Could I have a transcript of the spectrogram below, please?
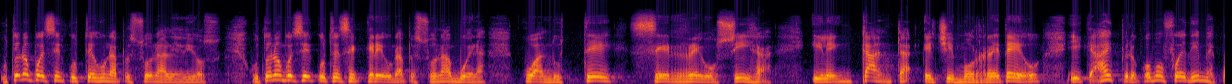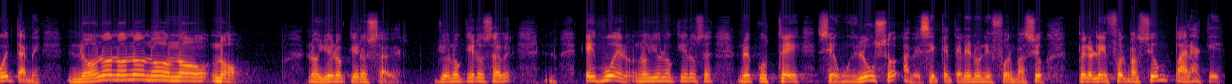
Usted no puede decir que usted es una persona de Dios. Usted no puede decir que usted se cree una persona buena cuando usted se regocija y le encanta el chismorreteo y que, ay, pero ¿cómo fue? Dime, cuéntame. No, no, no, no, no, no, no. No, yo no quiero saber yo no quiero saber. Es bueno, no, yo no quiero saber. No es que usted sea un iluso, a veces hay que tener una información, pero la información para qué?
